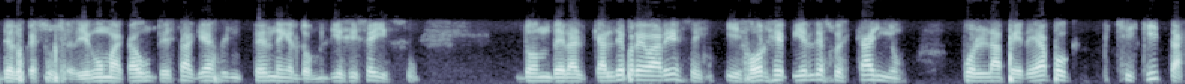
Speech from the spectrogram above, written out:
de lo que sucedió en Humacao, de esa guerra interna en el 2016, donde el alcalde prevalece y Jorge pierde su escaño por la pelea po- chiquita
